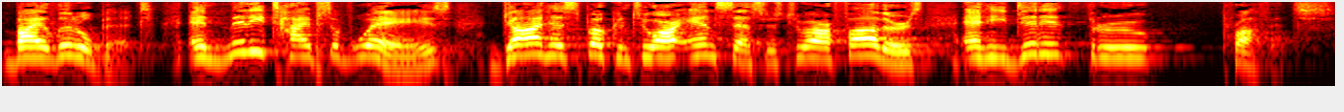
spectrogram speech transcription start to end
by little bit, and many types of ways. God has spoken to our ancestors, to our fathers, and He did it through prophets.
